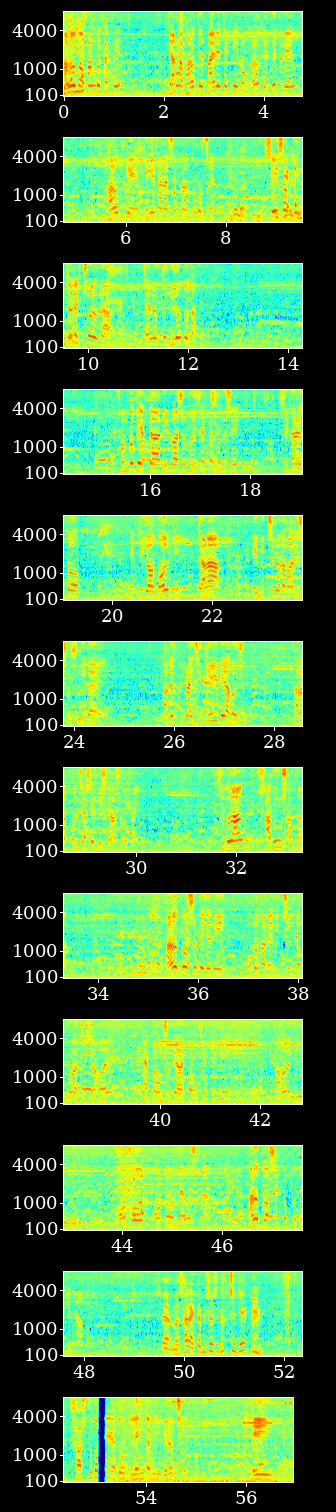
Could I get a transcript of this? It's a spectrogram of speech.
ভারত অখণ্ড থাকবে যারা ভারতের বাইরে থেকে এবং ভারতের ভেতরেও ভারতকে ভেঙে ফেলার চক্রান্ত করছেন সেই সব ইন্টালেকচুয়ালরা যেন একটু বিরত থাকে সম্প্রতি একটা নির্বাচন হয়েছে একটা প্রদেশে সেখানে তো একটি দলকে যারা এই বিচ্ছিন্নতাবাদের সুরসুরি দেয় তাদেরকে প্রায় জিতিয়েই দেওয়া হয়েছিল। তারা পঞ্চাশের বেশি আসনও পায়নি। সুতরাং সাধু সাবধান। ভারতবর্ষকে যদি কোনোভাবে বিচ্ছিন্ন করার চেষ্টা হয় একটা অংশকে আর একটা অংশের থেকে তাহলে কিন্তু কঠোর কঠোর ব্যবস্থা ভারতবর্ষের পক্ষ থেকে নেওয়া হবে। আহ, স্যার একটা বিষয় সেটা হচ্ছে যে স্বাস্থ্য তো এত কেলেঙ্কারি বেরোচ্ছে এই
